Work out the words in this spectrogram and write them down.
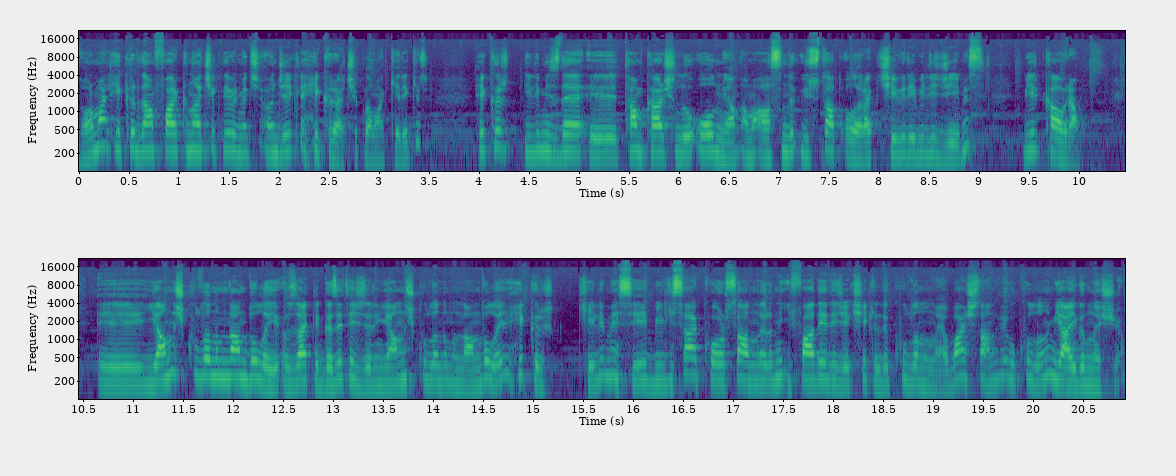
Normal hacker'dan farkını açıklayabilmek için öncelikle hacker'ı açıklamak gerekir. Hacker dilimizde e, tam karşılığı olmayan ama aslında üstad olarak çevirebileceğimiz bir kavram. E, yanlış kullanımdan dolayı özellikle gazetecilerin yanlış kullanımından dolayı hacker kelimesi bilgisayar korsanlarını ifade edecek şekilde kullanılmaya başlandı ve bu kullanım yaygınlaşıyor.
